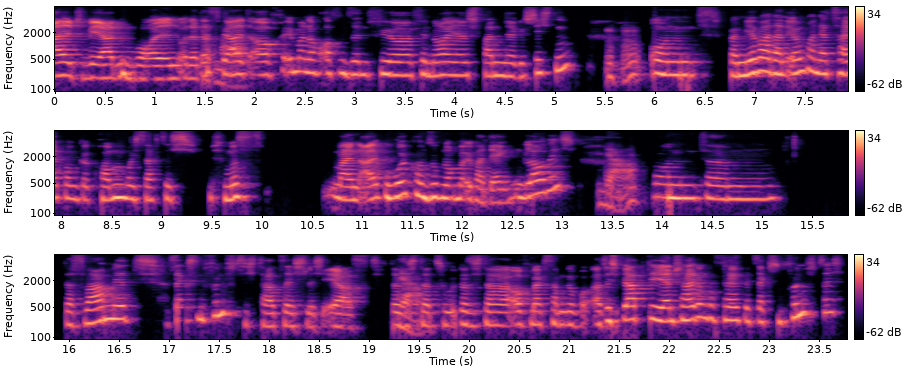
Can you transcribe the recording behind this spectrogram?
alt werden wollen oder dass genau. wir halt auch immer noch offen sind für, für neue spannende Geschichten. Mhm. Und bei mir war dann irgendwann der Zeitpunkt gekommen, wo ich sagte, ich, ich muss meinen Alkoholkonsum nochmal überdenken, glaube ich. Ja. Und ähm, das war mit 56 tatsächlich erst, dass ja. ich dazu, dass ich da aufmerksam geworden. Also ich habe die Entscheidung gefällt mit 56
